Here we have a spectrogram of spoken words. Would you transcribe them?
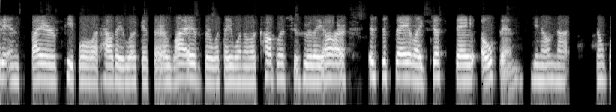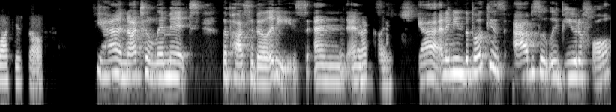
to inspire people at how they look at their lives or what they want to accomplish or who they are is to say like, just stay open. You know, not don't block yourself. Yeah, not to limit the possibilities and exactly. and yeah, and I mean the book is absolutely beautiful,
